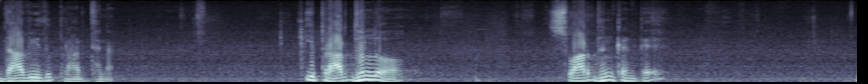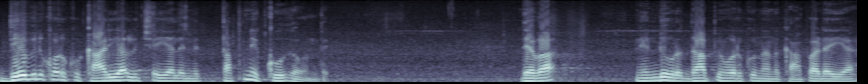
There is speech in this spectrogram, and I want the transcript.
దావీదు ప్రార్థన. ఈ ప్రార్థనలో స్వార్థం కంటే దేవుని కొరకు కార్యాలు చేయాలనే తపన ఎక్కువగా ఉంది. దేవా నిండు వృద్ధాప్యం వరకు నన్ను కాపాడయ్యా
